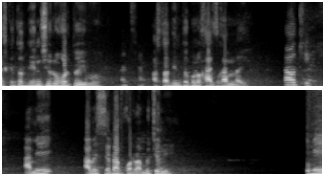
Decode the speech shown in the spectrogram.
আজকে তো দিন শুরু করতে হইব। আচ্ছা। আজটা দিন তো কোনো কাজ কাম নাই। তাও ঠিক। আমি আমি সেট আপ করলাম বুঝছ নি? তুমি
